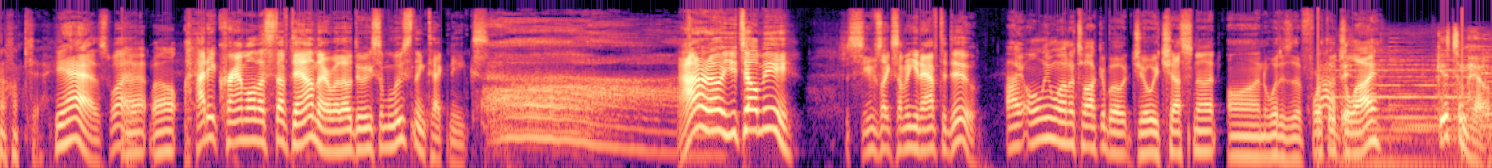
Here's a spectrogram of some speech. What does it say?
okay. he has. What? Uh, well, How do you cram all that stuff down there without doing some loosening techniques? I don't know. You tell me. Just seems like something you'd have to do. I only want to talk about Joey Chestnut on what is it, Fourth of July? Get some help.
